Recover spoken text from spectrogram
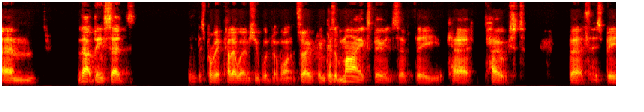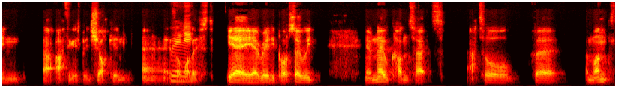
Um, that being said, it's probably a kind of worms you wouldn't have wanted to open because my experience of the care post birth has been I think it's been shocking, uh, if really? I'm honest. Yeah, yeah, really poor. So we you know, no contact at all for a month,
